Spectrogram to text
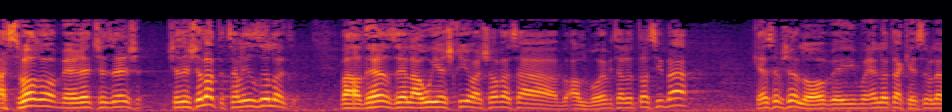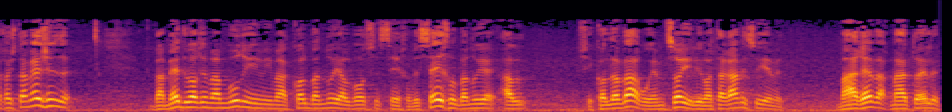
הסבורה אומרת שזה, שזה שלו, אתה צריך להחזיר לו את זה. ועל דרך זה להוא יש חיוב, השוב עשה הלוואה מצד אותו סיבה. כסף שלו, ואם אין לו את הכסף, הוא לא יכול להשתמש בזה. במה דברים אמורים אם הכל בנוי על וורד של שכל? ושכל בנוי על שכל דבר הוא אמצעי למטרה מסוימת. מה הרווח? מה התועלת?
